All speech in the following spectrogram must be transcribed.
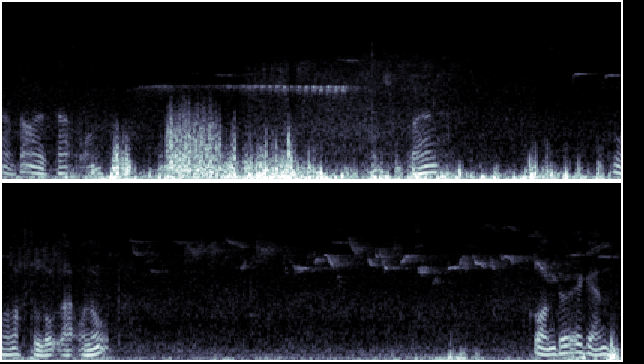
Yeah, I've heard that one. Not bad. Oh, I'll have to look that one up. Go on, do it again.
